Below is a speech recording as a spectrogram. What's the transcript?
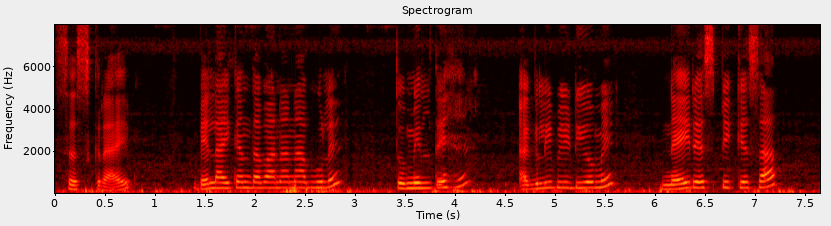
सब्सक्राइब बेल आइकन दबाना ना भूलें। तो मिलते हैं अगली वीडियो में नई रेसिपी के साथ।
